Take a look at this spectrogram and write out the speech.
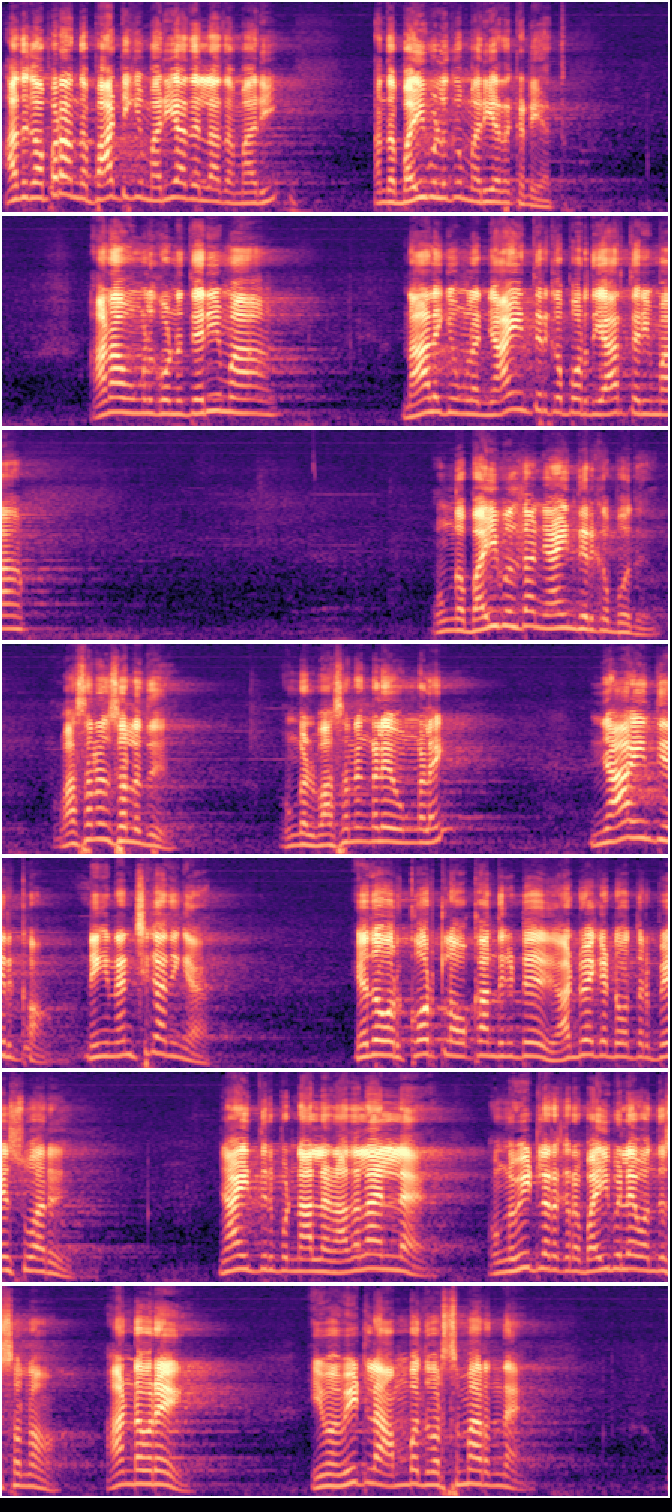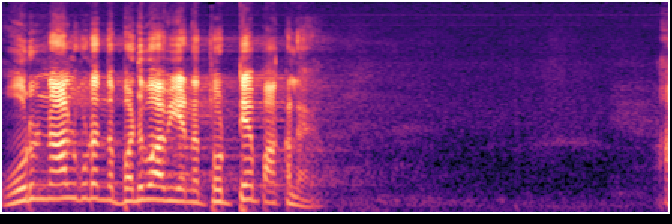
அதுக்கப்புறம் அந்த பாட்டிக்கு மரியாதை இல்லாத மாதிரி அந்த பைபிளுக்கும் மரியாதை கிடையாது. ஆனால் உங்களுக்கு ஒன்று தெரியுமா? நாளைக்கு உங்களை நியாயம் தீர்க்க போகிறது யார் தெரியுமா? உங்கள் பைபிள் தான் நியாயம் தீர்க்க போகுது. வசனம் சொல்லுது. உங்கள் வசனங்களே உங்களை நியாயம் தீர்க்கும். நீங்கள் நினச்சிக்காதீங்க. ஏதோ ஒரு கோர்ட்டில் உட்காந்துக்கிட்டு அட்வொகேட் ஒருத்தர் பேசுவார். நியாய தீர்ப்பு நாளில் அதெல்லாம் இல்லை. உங்கள் வீட்டில் இருக்கிற பைபிளே வந்து சொன்னோம் ஆண்டவரே இவன் வீட்டில் ஐம்பது வருஷமாக இருந்தேன். ஒரு நாள் கூட அந்த படுபாவி என்னை தொட்டே பார்க்கல.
